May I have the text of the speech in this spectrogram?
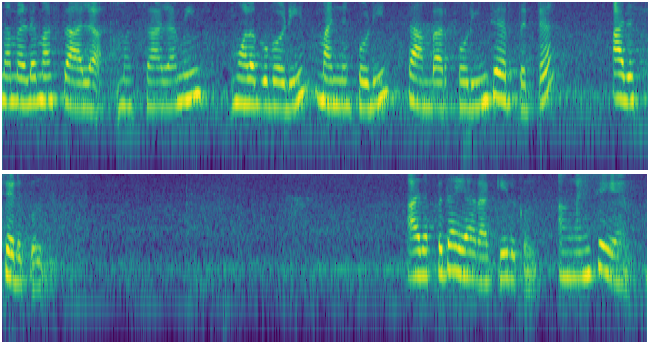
നമ്മളുടെ മസാല മസാല മീൻസ് മുളക് പൊടിയും മഞ്ഞൾപ്പൊടിയും സാമ്പാർ പൊടിയും ചേർത്തിട്ട് അരച്ചെടുക്കുന്നു. അരപ്പ് തയ്യാറാക്കി എടുക്കുന്നു അങ്ങനെ ചെയ്യണം.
